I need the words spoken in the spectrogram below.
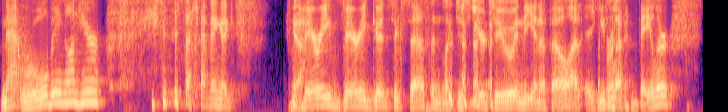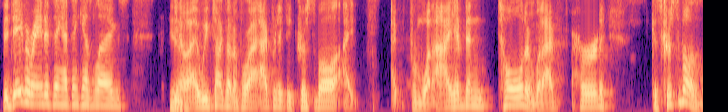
Matt Rhule being on here, he's just like having like Yeah. very very good success in like just year two in the NFL. I, he Right. left Baylor. The Dave Aranda thing I think has legs. You know, I, we've talked about it before. I, I predicted Cristobal. I, I from what I have been told and what I've heard, because Cristobal is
